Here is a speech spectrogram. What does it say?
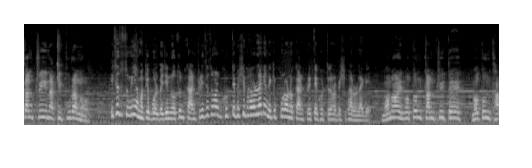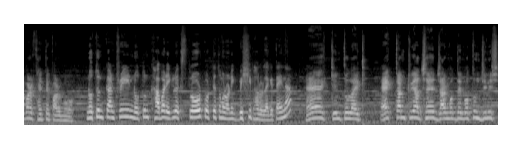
কান্ট্রি নাকি পুরানো? এটা তো তুমি আমাকে বলবে যে নতুন কান্ট্রিতে তোমার ঘুরতে বেশি ভালো লাগে নাকি পুরনো কান্ট্রিতে ঘুরতে তোমার বেশি ভালো লাগে? মনে হয় নতুন কান্ট্রিতে নতুন খাবার খাইতে পারব। নতুন কান্ট্রি নতুন খাবার এগুলো এক্সপ্লোর করতে তোমার অনেক বেশি ভালো লাগে তাই না? হ্যাঁ কিন্তু লাইক এক কান্ট্রি আছে যার মধ্যে নতুন জিনিস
